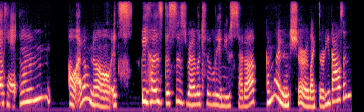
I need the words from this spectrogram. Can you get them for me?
Okay. Um. Oh, I don't know. It's because this is relatively a new setup. I'm not even sure. Like thirty thousand.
